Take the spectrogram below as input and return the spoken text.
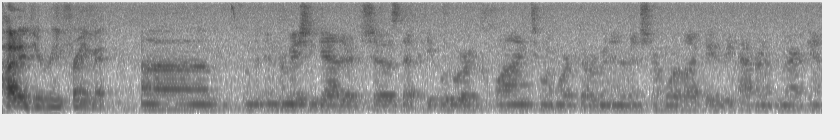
how did you reframe it? Um, from the information gathered, it shows that people who are inclined to want more government intervention are more likely to be African American,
